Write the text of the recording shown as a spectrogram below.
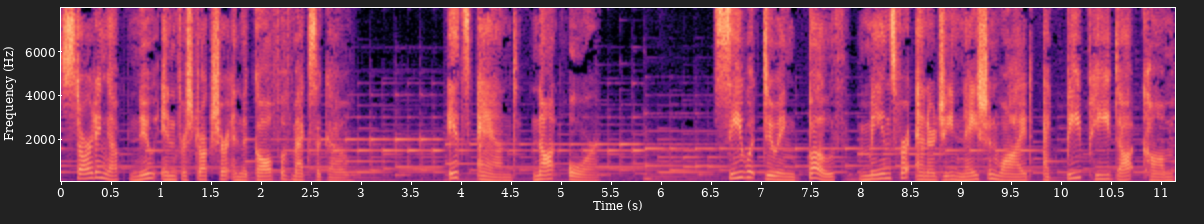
starting up new infrastructure in the Gulf of Mexico. It's and, not or. See what doing both means for energy nationwide at bp.com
